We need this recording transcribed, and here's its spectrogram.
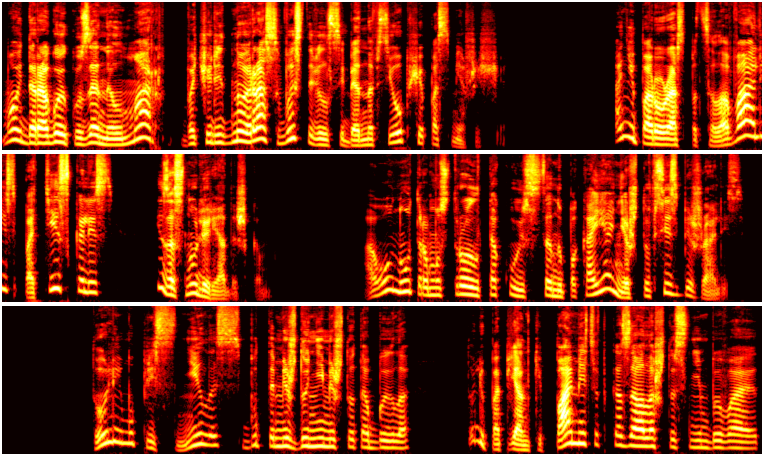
Мой дорогой кузен Элмар в очередной раз выставил себя на всеобщее посмешище. Они пару раз поцеловались, потискались и заснули рядышком. А он утром устроил такую сцену покаяния, что все сбежались. То ли ему приснилось, будто между ними что-то было, то ли по пьянке память отказала, что с ним бывает.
